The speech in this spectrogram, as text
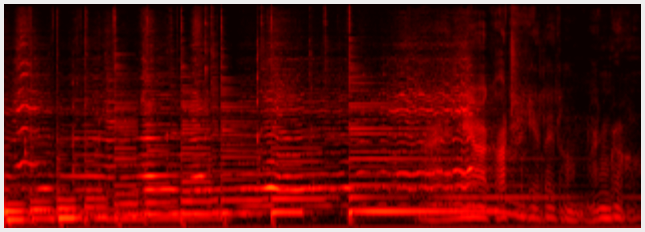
I got to get a little mongrel.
